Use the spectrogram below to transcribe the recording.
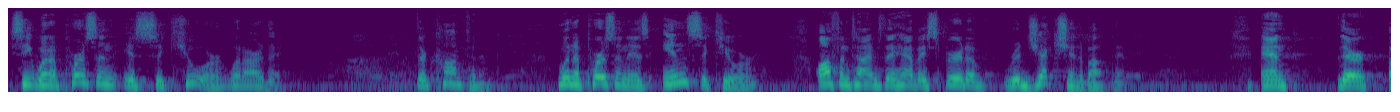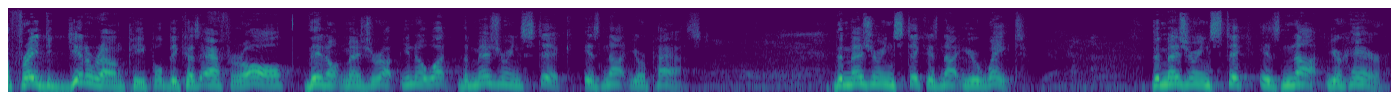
See, when a person is secure, what are they? They're confident. When a person is insecure, oftentimes they have a spirit of rejection about them. And they're afraid to get around people because, after all, they don't measure up. You know what? The measuring stick is not your past, the measuring stick is not your weight, the measuring stick is not your hair.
